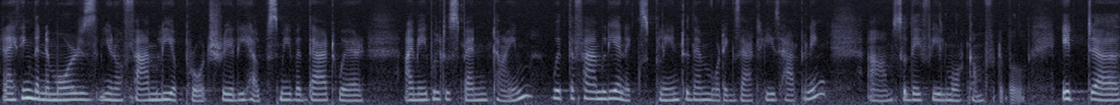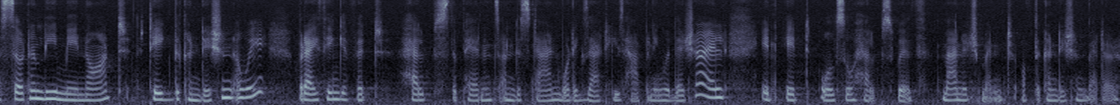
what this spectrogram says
And I think the Nemours, you know, family approach really helps me with that, where I'm able to spend time with the family and explain to them what exactly is happening um, so they feel more comfortable. It uh, certainly may not take the condition away, but I think if it helps the parents understand what exactly is happening with their child, it, it also helps with management of the condition better.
